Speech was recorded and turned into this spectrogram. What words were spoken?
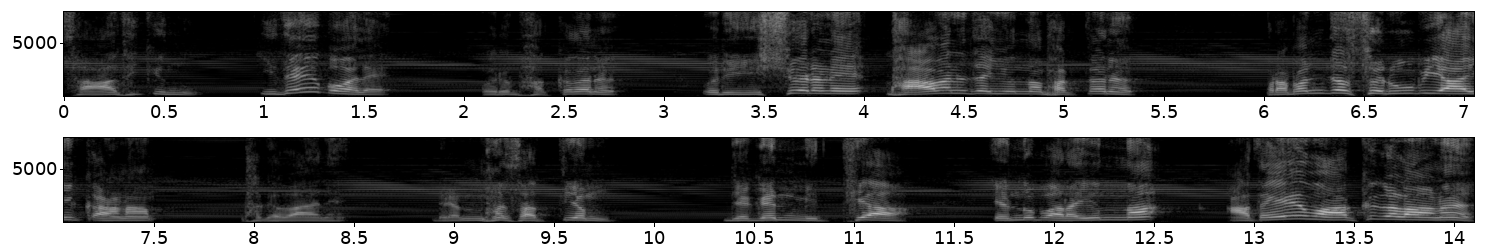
സാധിക്കുന്നു. ഇതേപോലെ ഒരു ഭക്തന് ഒരു ഈശ്വരനെ ഭാവന ചെയ്യുന്ന ഭക്തന് പ്രപഞ്ചസ്വരൂപിയായി കാണാം ഭഗവാനെ. ബ്രഹ്മസത്യം ജഗൻ മിഥ്യ എന്ന് പറയുന്ന അതേ വാക്കുകളാണ്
